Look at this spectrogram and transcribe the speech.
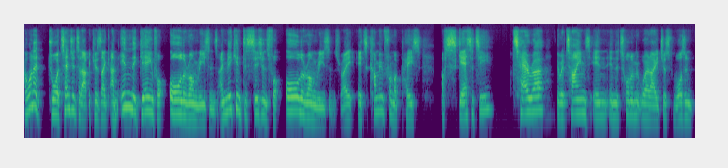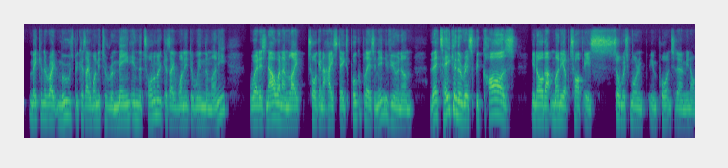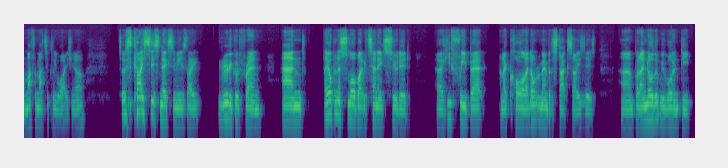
I want to draw attention to that because like I'm in the game for all the wrong reasons. I'm making decisions for all the wrong reasons, right? It's coming from a pace of scarcity, terror. There were times in in the tournament where I just wasn't making the right moves because I wanted to remain in the tournament because I wanted to win the money. Whereas now when I'm like talking to high stakes poker players and interviewing them, they're taking the risk because you know that money up top is so much more important to them, you know, mathematically wise, you know. So this guy sits next to me. He's like really good friend. And I open a small black with 10 8 suited. Uh, he three bet and I call. I don't remember the stack sizes, um, but I know that we weren't deep.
